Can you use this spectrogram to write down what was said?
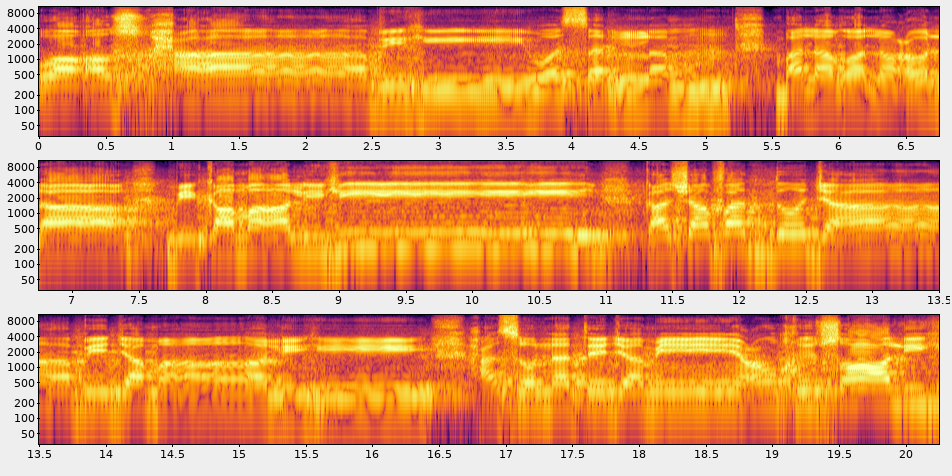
وأصحابه وسلم بلغ العلا بكماله كشف الدجى بجماله حسنت جميع خصاله.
